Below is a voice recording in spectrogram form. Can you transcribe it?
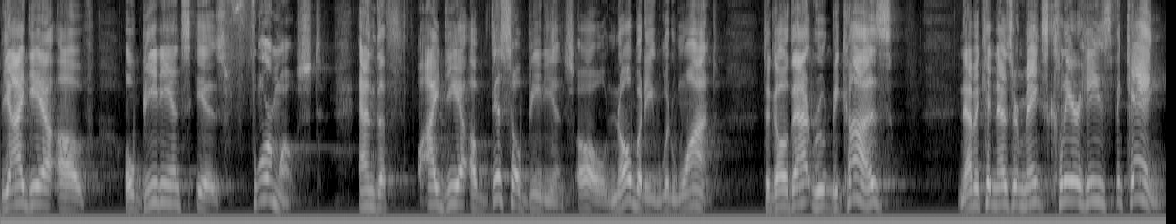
The idea of obedience is foremost. And the th- idea of disobedience, oh, nobody would want to go that route because Nebuchadnezzar makes clear he's the king,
